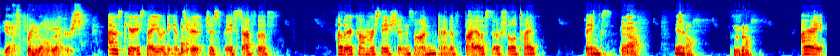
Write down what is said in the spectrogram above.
Yes brain development matters. I was curious how you would answer it just based off of other conversations on kind of biosocial type things. Yeah. Yeah. So, i don't know. All right.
